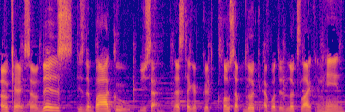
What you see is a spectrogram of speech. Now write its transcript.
Okay, so this is the Bagu Yusan. Let's take a good close-up look at what it looks like in hand.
